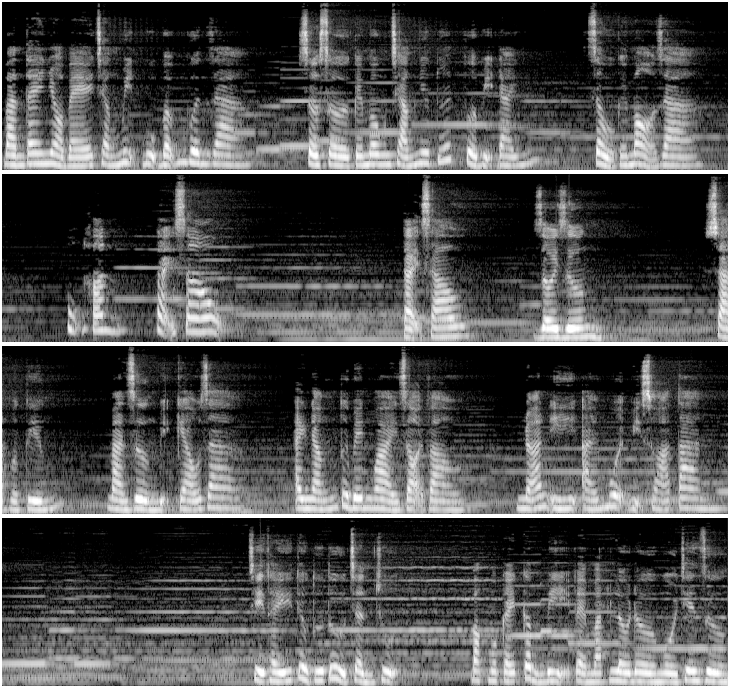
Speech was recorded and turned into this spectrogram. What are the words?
Bàn tay nhỏ bé trắng mịn bụ bẫm vươn ra, sờ sờ cái mông trắng như tuyết vừa bị đánh, dầu cái mỏ ra. Phụ thân, tại sao? Tại sao? Rơi giường. Soạt một tiếng, màn giường bị kéo ra, ánh nắng từ bên ngoài dọi vào, noãn ý ái muội bị xóa tan. Chỉ thấy tiểu tứ tử trần trụi, mặc một cái cẩm bị vẻ mặt lờ đờ ngồi trên giường,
